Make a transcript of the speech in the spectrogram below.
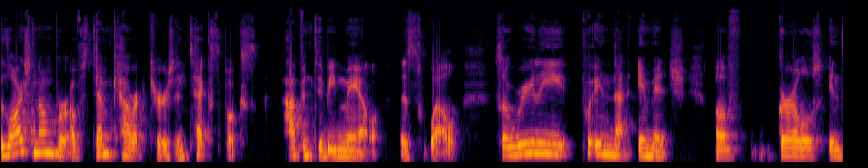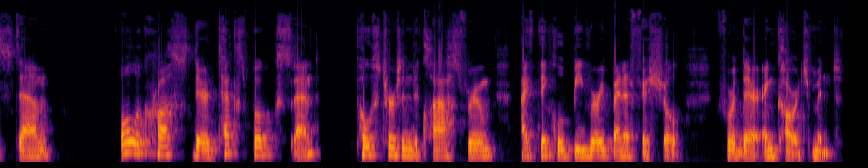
a large number of STEM characters in textbooks happen to be male as well. So really put in that image of girls in STEM all across their textbooks and posters in the classroom, I think will be very beneficial for their encouragement.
